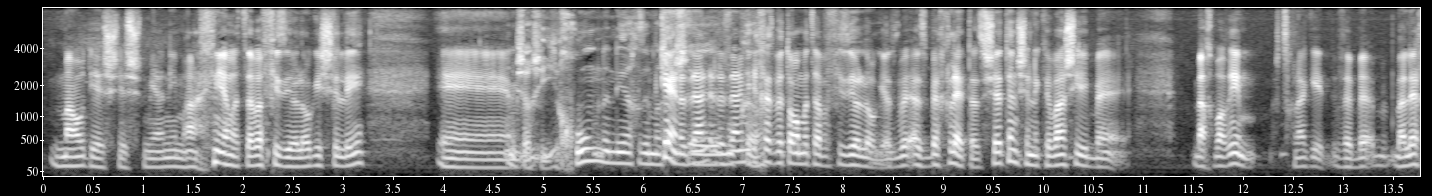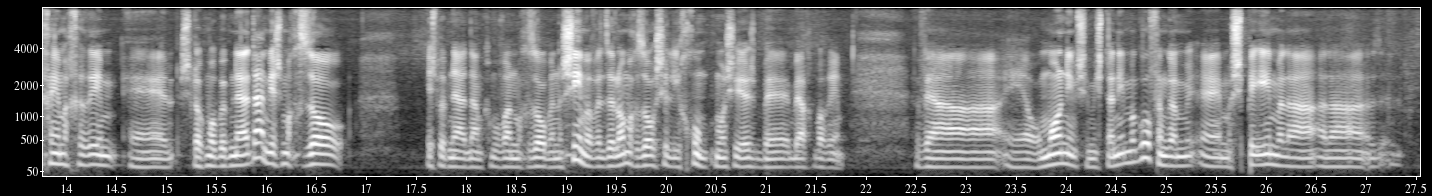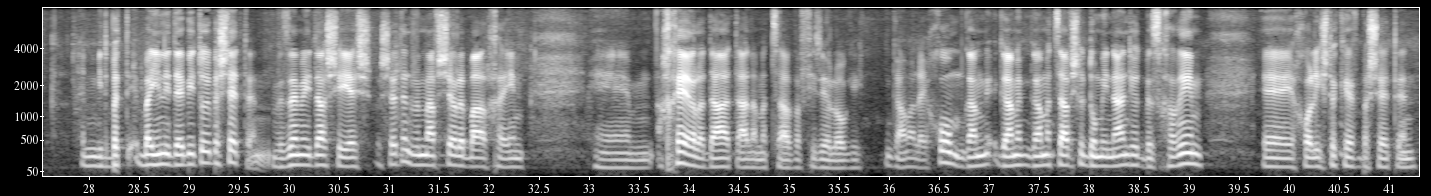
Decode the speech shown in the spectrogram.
מה עוד יש? יש מי אני, מה אני, המצב הפיזיולוגי שלי. אני חושב שייחום נניח זה משהו שמוכר. כן, לזה אני מתייחס בתור המצב הפיזיולוגי, אז, אז בהחלט, אז שתן של נקבה שהיא ב, בעכברים, צריך להגיד, ובעלי חיים אחרים, אה, שלא כמו בבני אדם, יש מחזור, יש בבני אדם כמובן מחזור בנשים, אבל זה לא מחזור של ייחום כמו שיש בעכברים. וההורמונים שמשתנים בגוף הם גם אה, משפיעים על, ה, על ה, הם מתבט... באים לידי ביטוי בשתן, וזה מידע שיש בשתן ומאפשר לבעל חיים אה, אחר לדעת על המצב הפיזיולוגי, גם על האיחום, גם, גם, גם מצב של דומיננטיות בזכרים אה, יכול להשתקף בשתן.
